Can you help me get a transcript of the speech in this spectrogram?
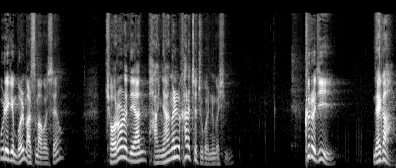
우리에게 뭘 말씀하고 있어요? 결혼에 대한 방향을 가르쳐 주고 있는 것입니다. 그러지 내가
